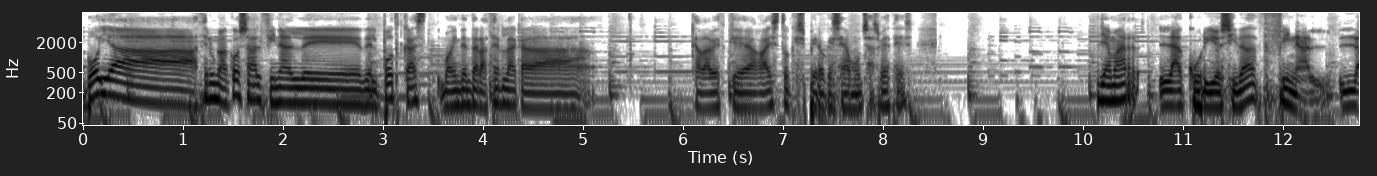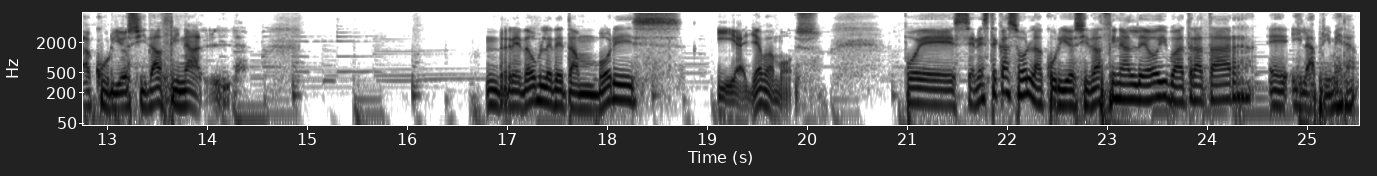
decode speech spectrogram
voy a hacer una cosa al final del podcast, voy a intentar hacerla cada, cada vez que haga esto, que espero que sea muchas veces. Llamar la curiosidad final. La curiosidad final. Redoble de tambores y allá vamos. Pues en este caso, la curiosidad final de hoy va a tratar, eh, y la primera,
